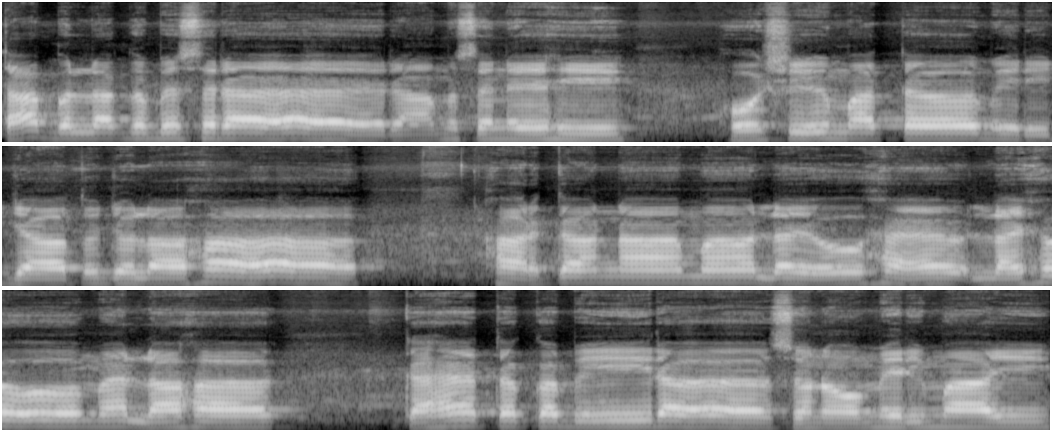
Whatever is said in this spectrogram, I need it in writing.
ਤਬ ਲਗ ਬਿਸਰੈ RAM ਸਨੇਹੀ। ਹੋਸ਼ ਮਤ ਮੇਰੀ ਜਾਤ ਜੁਲਾਹਾ, ਹਰ ਕਾ ਨਾਮ ਲਿਓ ਹੈ ਲਿਓ ਮੈਂ ਲਾਹਾ। ਕਹਿਤ ਕਬੀਰ ਸੁਨੋ ਮੇਰੀ ਮਾਈ,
